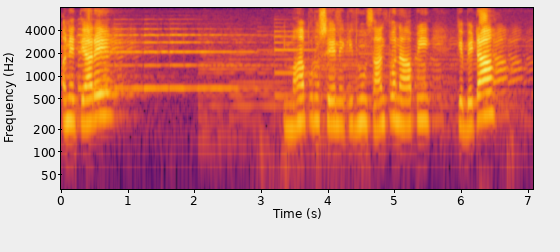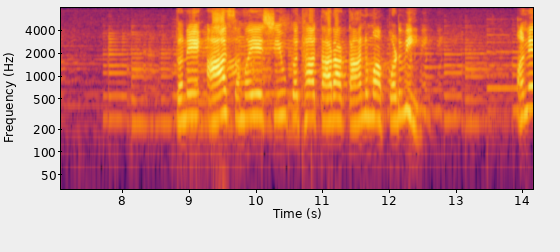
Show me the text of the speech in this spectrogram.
અને ત્યારે મહાપુરુષે એને કીધું, સાંત્વના આપી કે બેટા, તને આ સમયે શિવ કથા તારા કાનમાં પડવી અને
